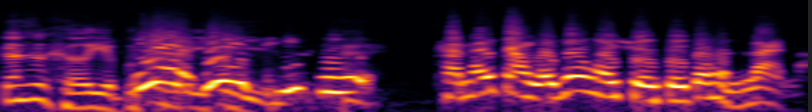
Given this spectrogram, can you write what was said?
但是和也不因为因为其实坦白讲，我认为选谁都很烂啦。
